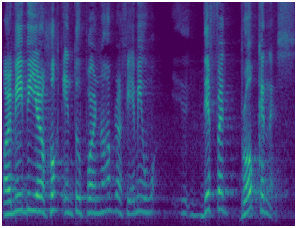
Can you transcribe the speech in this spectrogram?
Or maybe you're hooked into pornography. I mean, different brokenness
